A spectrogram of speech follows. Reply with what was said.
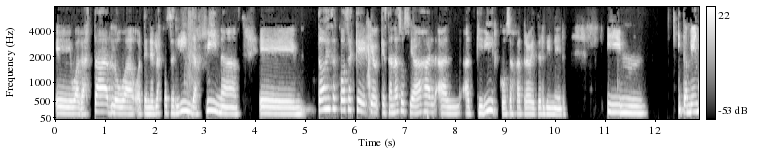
Eh, o a gastarlo, o a, tener las cosas lindas, finas, eh, todas esas cosas que, que, que están asociadas al, al, adquirir cosas a través del dinero. Y, mm, y también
